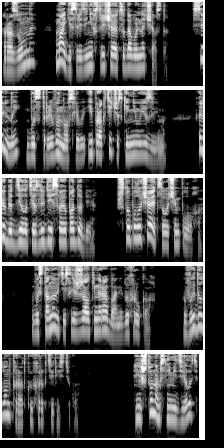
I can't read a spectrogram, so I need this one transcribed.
Разумны, маги среди них встречаются довольно часто. Сильны, быстры, выносливы и практически неуязвимы. Любят делать из людей свое подобие, что получается очень плохо. Вы становитесь лишь жалкими рабами в их руках. Выдал он краткую характеристику. И что нам с ними делать?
